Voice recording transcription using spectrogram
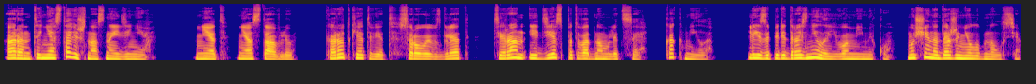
Аарон, ты не оставишь нас наедине?» «Нет, не оставлю», Короткий ответ, суровый взгляд, тиран и деспот в одном лице. Как мило. Лиза передразнила его мимику. Мужчина даже не улыбнулся.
